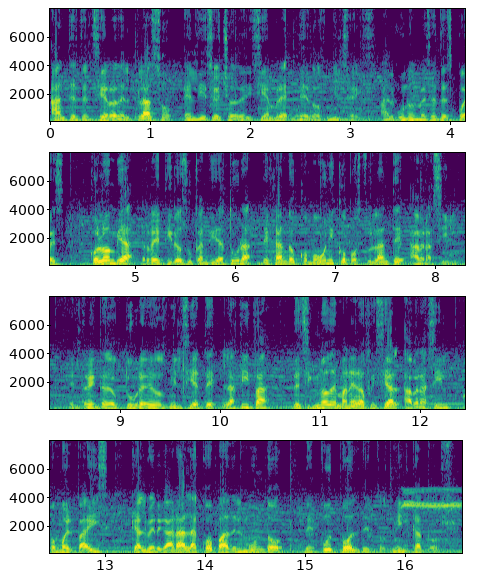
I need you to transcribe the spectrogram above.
antes del cierre del plazo el 18 de diciembre de 2006. Algunos meses después, Colombia retiró su candidatura, dejando como único postulante a Brasil. El 30 de octubre de 2007, la FIFA designó de manera oficial a Brasil como el país que albergará la Copa del Mundo de Fútbol del 2014.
